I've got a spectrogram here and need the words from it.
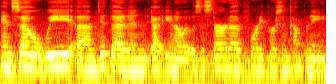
And so we um, did that, and uh, you know, it was a startup, forty-person company.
